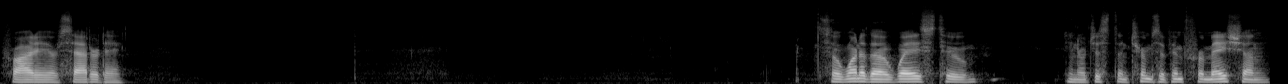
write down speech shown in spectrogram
Friday or Saturday. So, one of the ways to, you know, just in terms of information,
